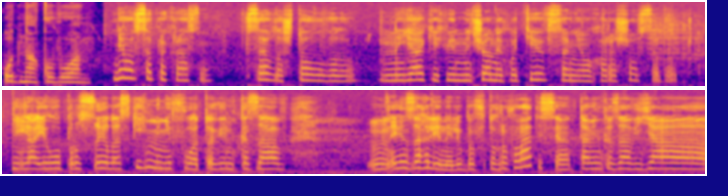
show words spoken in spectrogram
однаково. В нього все прекрасно, все влаштовувало. Ніяких він нічого не хотів, все в нього хорошо, все добре. Я його просила, скинь мені фото. Він казав, він взагалі не любив фотографуватися. Та він казав, я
